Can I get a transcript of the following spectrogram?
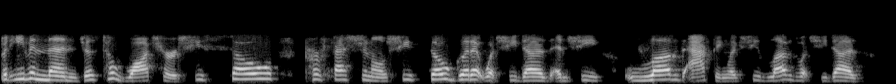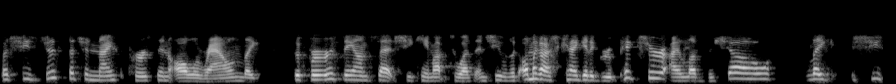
But even then, just to watch her, she's so professional. She's so good at what she does and she loves acting. Like she loves what she does, but she's just such a nice person all around. Like the first day on set, she came up to us and she was like, Oh my gosh, can I get a group picture? I love the show. Like she's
